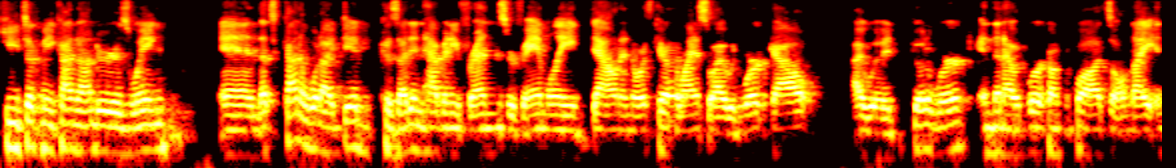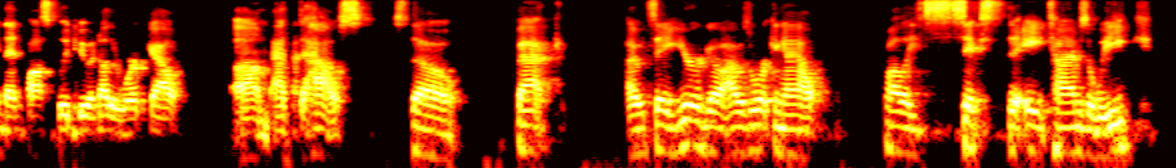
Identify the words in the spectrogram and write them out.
he took me kind of under his wing and that's kind of what I did because I didn't have any friends or family down in North Carolina. So I would work out, I would go to work, and then I would work on quads all night and then possibly do another workout um, at the house. So back, I would say a year ago, I was working out probably six to eight times a week.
